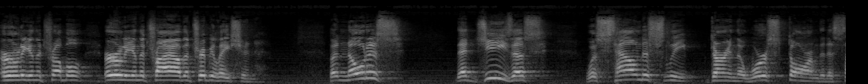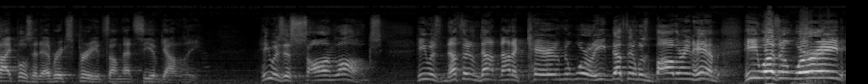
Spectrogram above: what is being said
early in the trouble, early in the trial, the tribulation. But notice that Jesus was sound asleep during the worst storm the disciples had ever experienced on that Sea of Galilee. He was just sawing logs. He was nothing, not, not a care in the world. He, nothing was bothering him. He wasn't worried.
